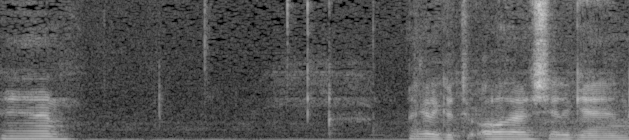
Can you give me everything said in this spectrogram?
Man. I gotta go through all that shit again.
